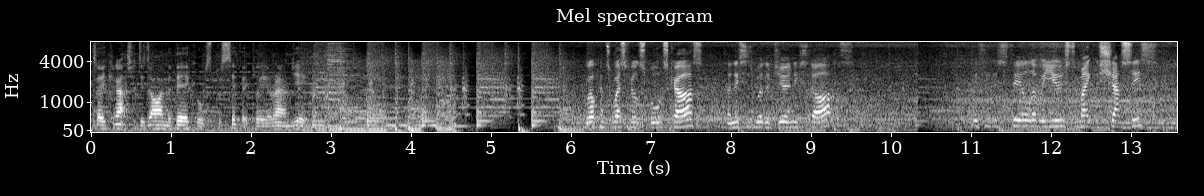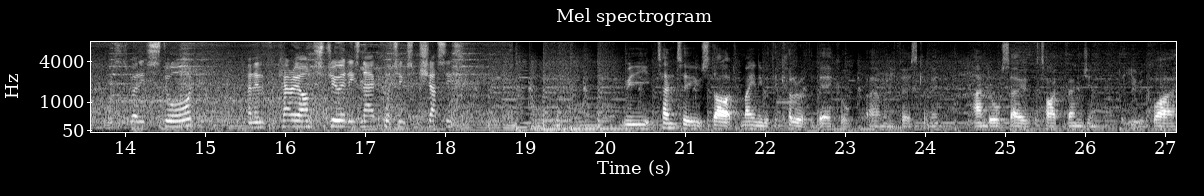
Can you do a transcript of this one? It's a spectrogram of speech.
so you can actually design the vehicle specifically around you. Welcome to Westfield Sports Cars, and this is where the journey starts. This is the steel that we use to make the chassis. This is where it's stored. And then for carry on, Stuart is now cutting some chassis. We tend to start mainly with the colour of the vehicle um, when you first come in and also the type of engine that you require.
